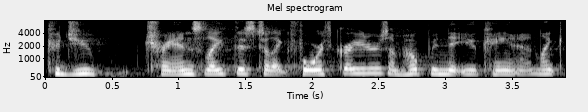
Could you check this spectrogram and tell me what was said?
Could you translate this to like fourth graders? I'm hoping that you can. Like,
